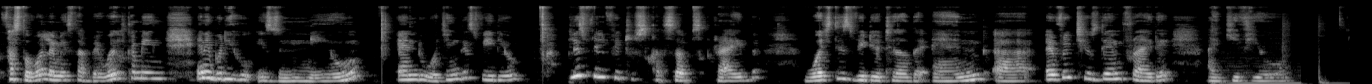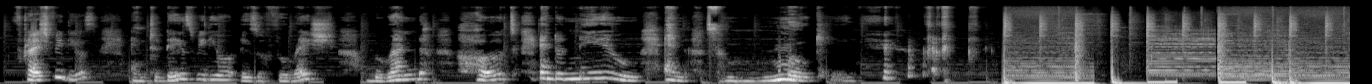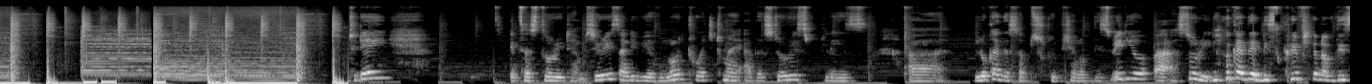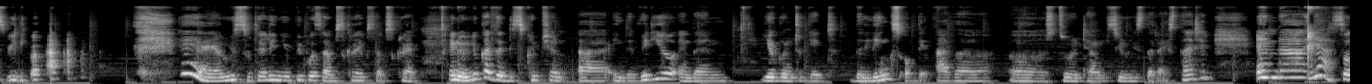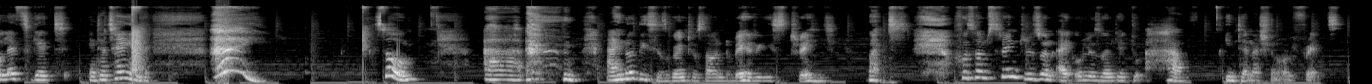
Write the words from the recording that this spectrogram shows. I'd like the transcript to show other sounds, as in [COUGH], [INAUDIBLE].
first of all, let me start by welcoming anybody who is new and watching this video. Please feel free to subscribe. Watch this video till the end. Uh, every Tuesday and Friday, I give you fresh videos and today's video is a fresh brand hot and new and smoking [LAUGHS] today it's a story time series and if you have not watched my other stories please uh look at the subscription of this video uh sorry [LAUGHS] look at the description of this video. [LAUGHS] Hey i am used to telling you people subscribe subscribe. Anyway look at the description uh in the video and then you're going to get the links of the other uh story time series that i started. And uh yeah so let's get entertained. Hi! So uh, [LAUGHS] I know this is going to sound very strange, but for some strange reason, I always wanted to have international friends.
